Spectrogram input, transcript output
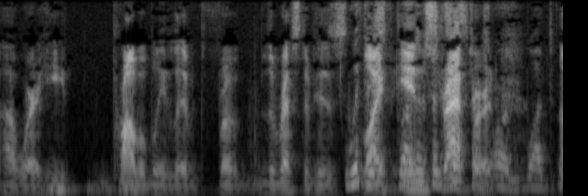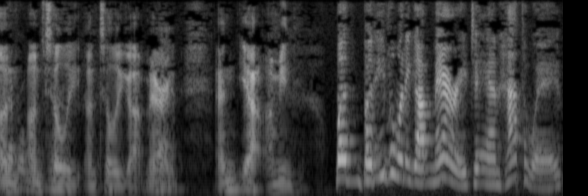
uh, where he probably lived for the rest of his With his life in brothers sisters, Stratford or what- un- until he until he got married. And yeah, I mean But but even when he got married to Anne Hathaway,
